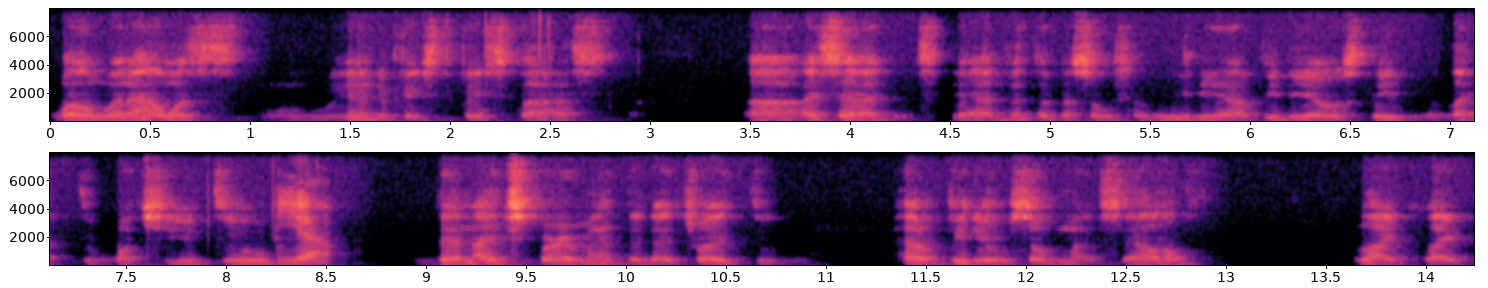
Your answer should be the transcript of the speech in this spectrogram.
Well, when I was in the face to face class, uh, I said it's the advent of the social media videos. They like to watch YouTube. Yeah. Then I experimented. I tried to have videos of myself, like like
